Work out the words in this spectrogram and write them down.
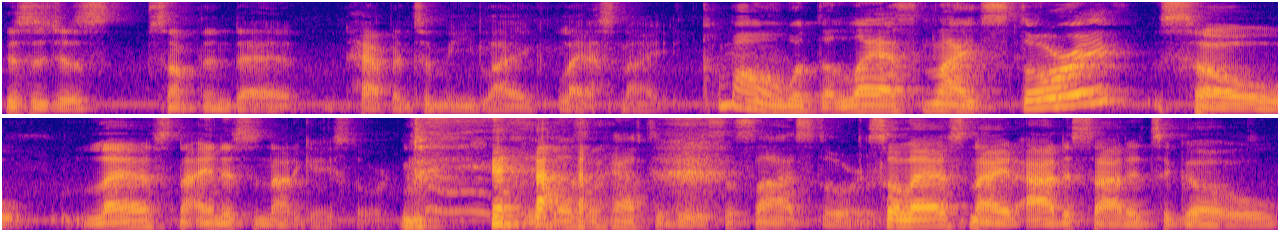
This is just something that happened to me like last night. Come on with the last night story. So last night, and this is not a gay story. It doesn't have to be. It's a side story. so last night, I decided to go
